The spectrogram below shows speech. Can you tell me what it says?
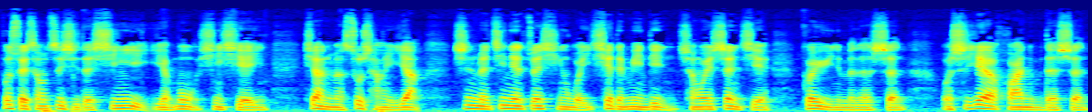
不随从自己的心意、眼目、行邪淫，像你们素常一样，使你们纪念遵行我一切的命令，成为圣洁，归于你们的神。我是耶和华你们的神，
